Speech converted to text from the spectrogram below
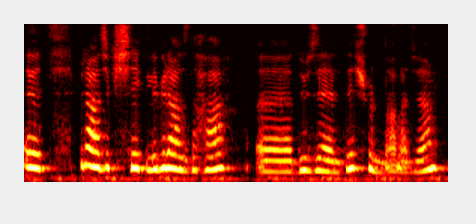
Evet, birazcık şekli biraz daha e, düzeldi. Şunu da alacağım.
